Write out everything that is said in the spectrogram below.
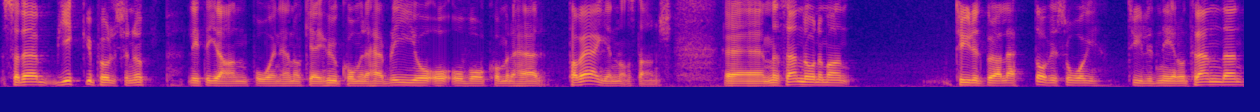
så där gick ju pulsen upp lite grann på en. Okej, okay, hur kommer det här bli och, och, och var kommer det här ta vägen någonstans? Eh, men sen då när man tydligt började lätta och vi såg tydligt nedåt-trenden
